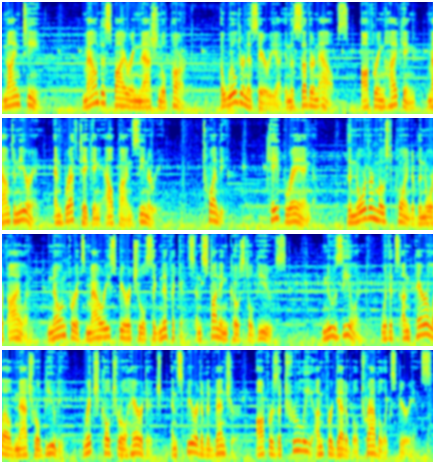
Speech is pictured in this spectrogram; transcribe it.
19. Mount Aspiring National Park, a wilderness area in the southern Alps, offering hiking, mountaineering, and breathtaking alpine scenery. 20. Cape Reinga, the northernmost point of the North Island, known for its Maori spiritual significance and stunning coastal views. New Zealand, with its unparalleled natural beauty, rich cultural heritage, and spirit of adventure, offers a truly unforgettable travel experience.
